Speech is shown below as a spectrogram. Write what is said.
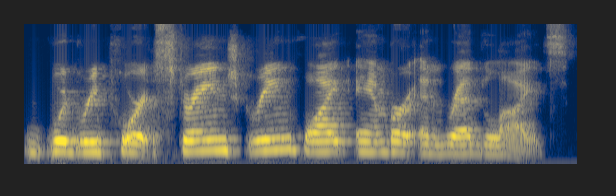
would report strange green, white, amber, and red lights.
